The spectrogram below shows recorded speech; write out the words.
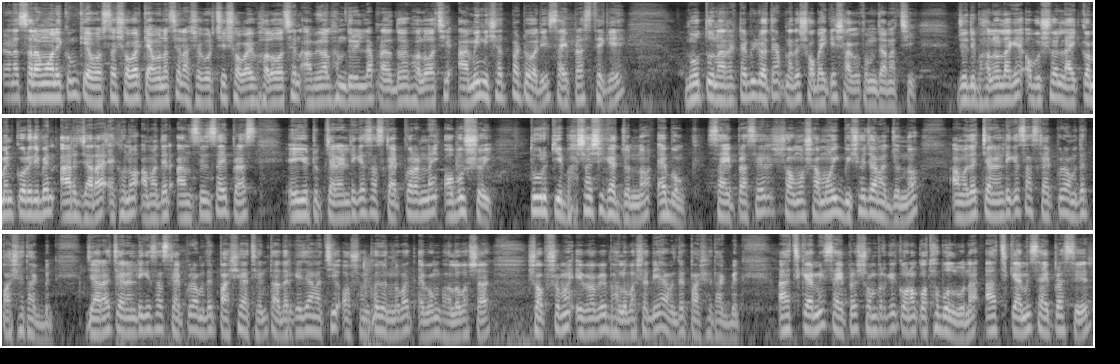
আসসালামু আলাইকুম। কি অবস্থা? সবার কেমন আছেন? আশা করছি সবাই ভালো আছেন। আমিও আলহামদুলিল্লাহ আপনাদের দয় ভালো আছি। আমি নিশাদ পাটোয়ারি, সাইপ্রাস থেকে নতুন আর একটা ভিডিওতে আপনাদের সবাইকে স্বাগতম জানাচ্ছি। যদি ভালো লাগে, অবশ্যই লাইক, কমেন্ট করে দিবেন। আর যারা এখনও আমাদের আনসিন সাইপ্রাস এই ইউটিউব চ্যানেলটিকে সাবস্ক্রাইব করার নাই, অবশ্যই তুর্কি ভাষা শেখার জন্য এবং সাইপ্রাসের সমসাময়িক বিষয় জানার জন্য আমাদের চ্যানেলটিকে সাবস্ক্রাইব করে আমাদের পাশে থাকবেন। যারা চ্যানেলটিকে সাবস্ক্রাইব করে আমাদের পাশে আছেন, তাদেরকে জানাচ্ছি অসংখ্য ধন্যবাদ এবং ভালোবাসা। সবসময় এভাবে ভালোবাসা দিয়ে আমাদের পাশে থাকবেন। আজকে আমি সাইপ্রাস সম্পর্কে কোনো কথা বলব না। আজকে আমি সাইপ্রাসের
